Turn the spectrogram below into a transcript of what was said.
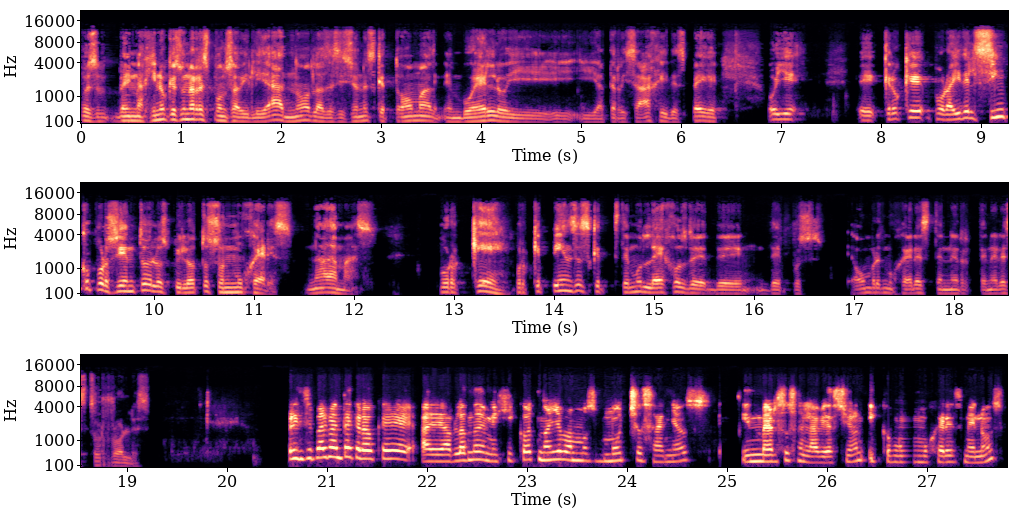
pues me imagino que es una responsabilidad, ¿no? Las decisiones que toma en vuelo y, aterrizaje y despegue. Oye, eh, creo que por ahí del 5% de los pilotos son mujeres, nada más. ¿Por qué? ¿Por qué piensas que estemos lejos de, pues, hombres, mujeres, tener, tener estos roles? Principalmente creo que eh, hablando de México, no llevamos muchos años inmersos en la aviación y como mujeres menos.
